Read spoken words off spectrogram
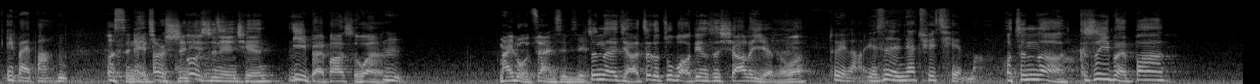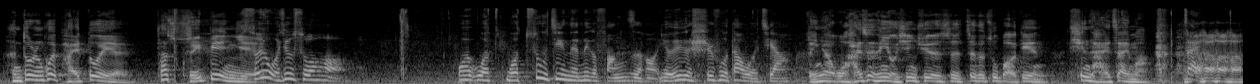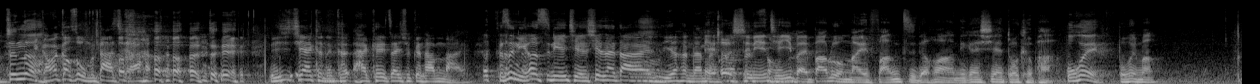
一百八，嗯，二十年前，二十年二十年前一百八十万，嗯，买裸钻是不是？真的还假的？这个珠宝店是瞎了眼了吗？对啦，也是人家缺钱嘛。哦，真的啊。可是，一百八，很多人会排队耶，他随便也。所以我就说哈，我我我住进的那个房子哈，有一个师傅到我家，等一下，我还是很有兴趣的是，这个珠宝店现在还在吗？在 真的哎赶快告诉我们大家。对，你现在可能可还可以再去跟他买，可是你二十年前，现在大概也很难买。二十年前一百八，如果买房子的话，你看现在多可怕？不会不会吗？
